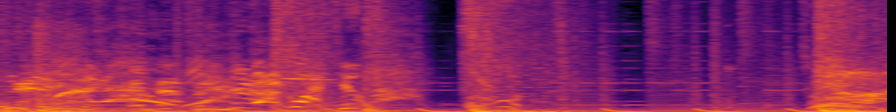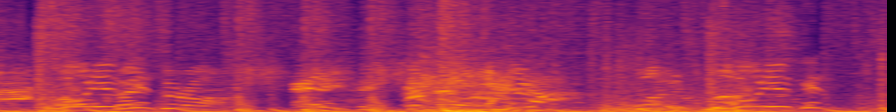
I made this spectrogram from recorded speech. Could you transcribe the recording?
Anything can happen now. Sets are off. Anything can happen now. One, one.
